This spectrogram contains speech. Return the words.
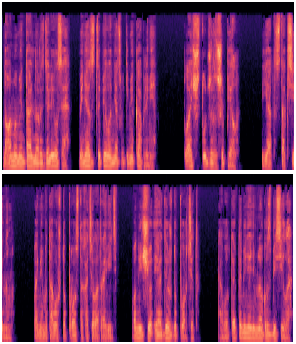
но он моментально разделился, меня зацепило несколькими каплями. Плащ тут же зашипел. Яд с токсином. Помимо того, что просто хотел отравить, он еще и одежду портит. А вот это меня немного взбесило.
